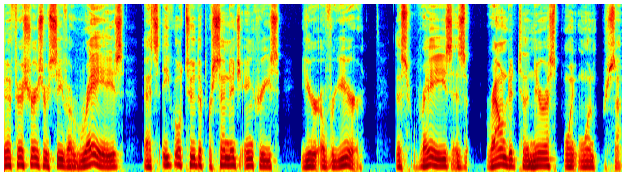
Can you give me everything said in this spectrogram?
beneficiaries receive a raise that's equal to the percentage increase year over year. This raise is rounded to the nearest 0.1%.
